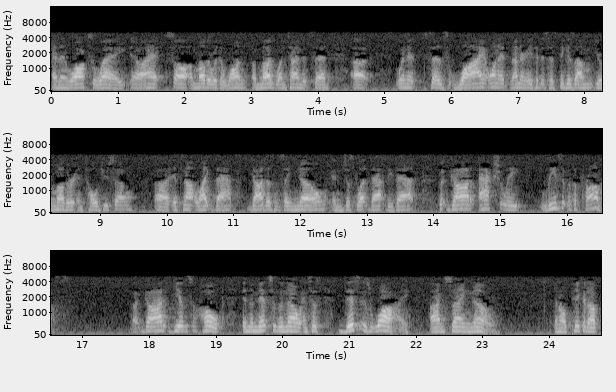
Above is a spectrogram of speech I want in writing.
and then walks away. You know, I saw a mother with a, one, a mug one time that said, uh, when it says why on it, and underneath it it says, because I'm your mother and told you so. Uh, it's not like that. God doesn't say no and just let that be that. But God actually leaves it with a promise. Uh, God gives hope in the midst of the no and says, This is why I'm saying no. And I'll pick it up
